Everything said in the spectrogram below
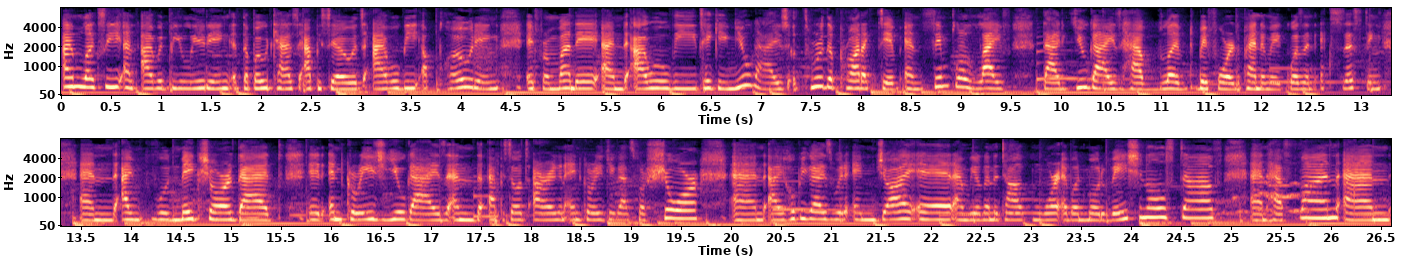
I'm Lexi, and I would be leading the podcast episodes. I will be uploading it from Monday, and I will be taking you guys through the productive and simpler life that you guys have lived before the pandemic wasn't existing. And I would make sure that it encourage you guys, and the episodes are gonna encourage you guys for sure and I hope you guys would enjoy it. And we're going to talk more about motivational stuff and have fun and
